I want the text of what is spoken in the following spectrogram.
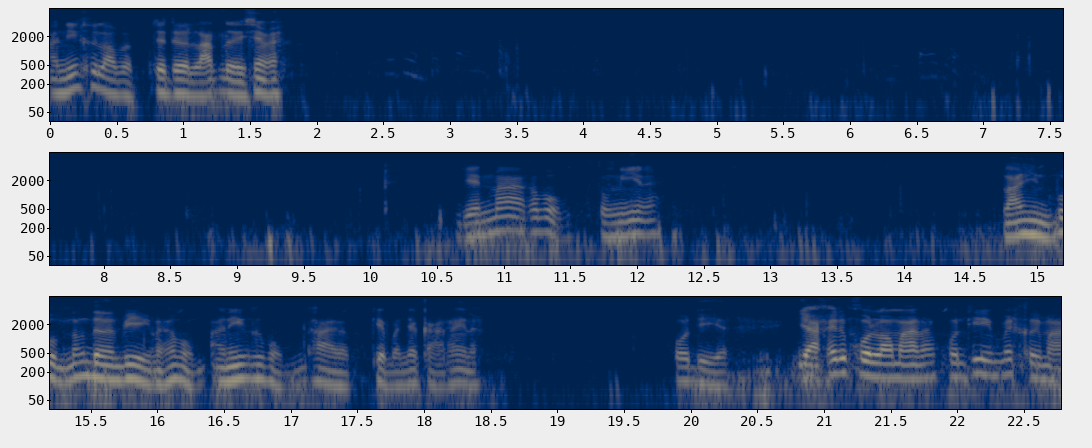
อันนี้คือเราแบบจะเดินลัดเลยใช่ไหมเย็นมากครับผม ตรงนี้นะร้านหินปุ่มต้องเดินไปอีกนะครับผม อันนี้คือผมถ่ายแบบเก็บบรรยากาศให้นะ โคตรดีอะอยากให้ทุกคนลองมานะ คนที่ไม่เคยมา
